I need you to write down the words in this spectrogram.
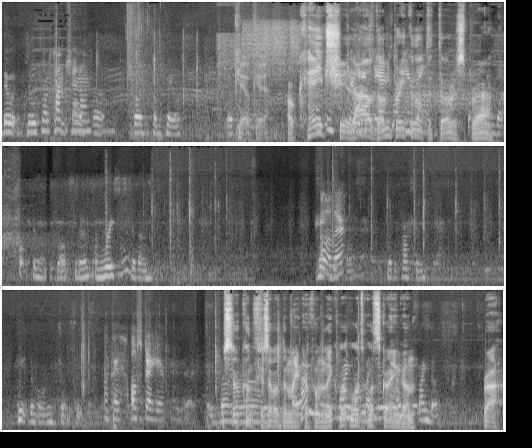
they were, they were trying to Can't turn have, uh, God become chaos. Okay, okay. Okay, Taking chill out. Don't checks break on all of the doors, bruh. Fuck them D class, you know? I'm racist to them. Hate Hello there. with a passion. Hate them on jumpsuits. Okay, I'll stay here. I'm still confused about the microphone. Like, what, what what's going on? Find? Bruh.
